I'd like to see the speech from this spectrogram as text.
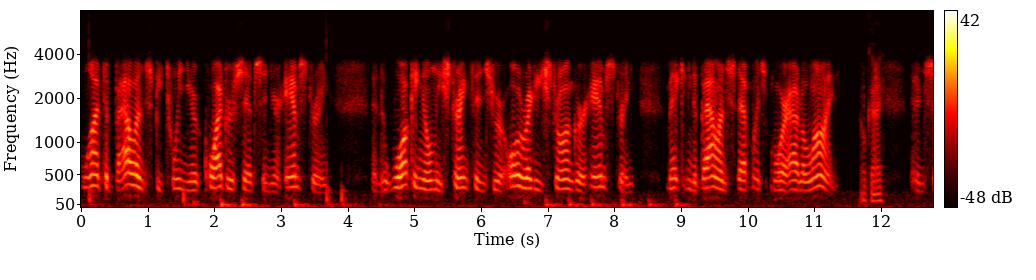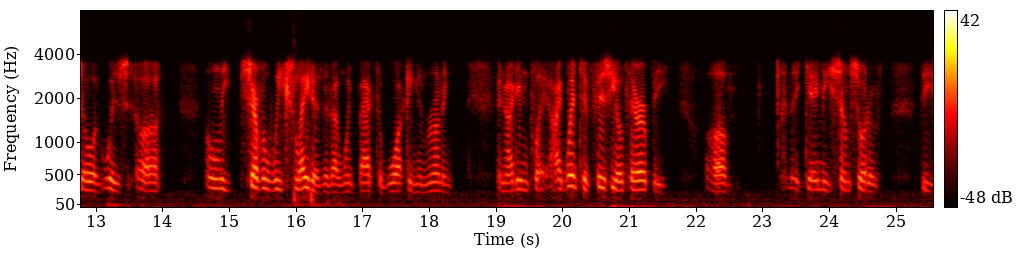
want to balance between your quadriceps and your hamstring." and the walking only strengthens your already stronger hamstring, making the balance that much more out of line. Okay. And so it was uh, only several weeks later that I went back to walking and running, and I didn't play. I went to physiotherapy, um, and they gave me some sort of these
